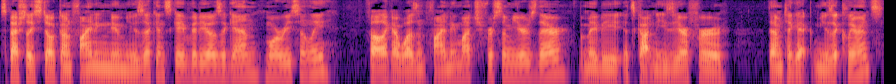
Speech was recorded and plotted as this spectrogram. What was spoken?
Especially stoked on finding new music in skate videos again more recently. Felt like I wasn't finding much for some years there, but maybe it's gotten easier for them to get music clearance.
